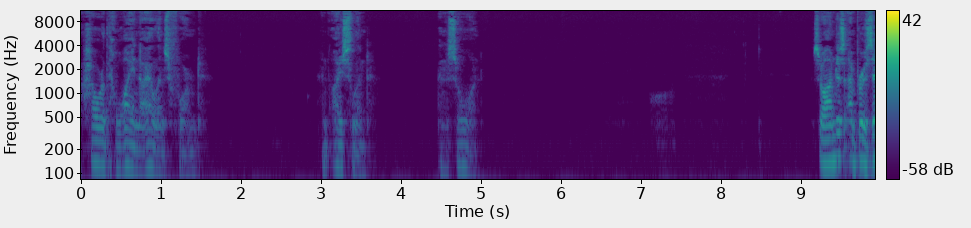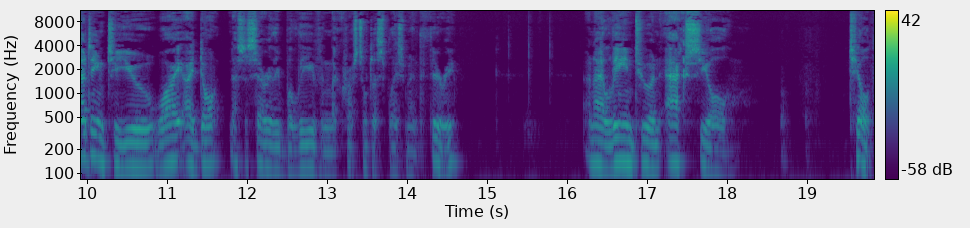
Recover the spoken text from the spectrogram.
how are the Hawaiian Islands formed? and Iceland, and so on. So I'm just I'm presenting to you why I don't necessarily believe in the crustal displacement theory. And I lean to an axial tilt,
